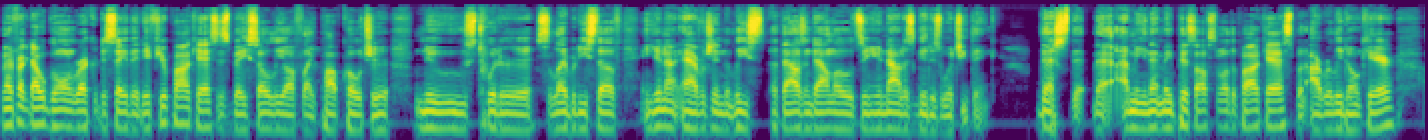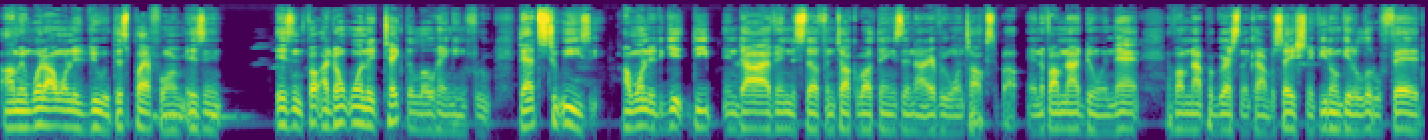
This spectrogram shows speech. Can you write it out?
Matter of fact, I would go on record to say that if your podcast is based solely off like pop culture, news, Twitter, celebrity stuff, and you're not averaging at least a thousand downloads, and you're not as good as what you think. That's that, that. I mean, that may piss off some other podcasts, but I really don't care. Um, and what I wanted to do with this platform isn't isn't. fo- I don't want to take the low hanging fruit. That's too easy. I wanted to get deep and dive into stuff and talk about things that not everyone talks about. And if I'm not doing that, if I'm not progressing the conversation, if you don't get a little fed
